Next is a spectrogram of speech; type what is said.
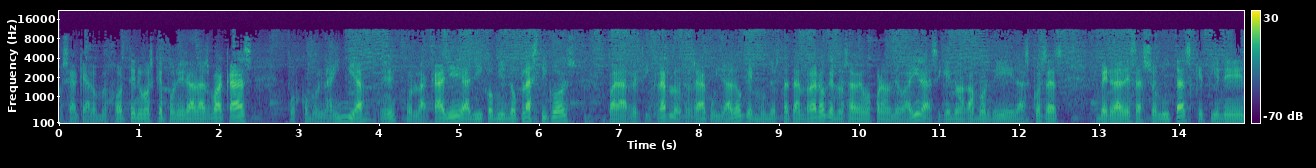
O sea que a lo mejor tenemos que poner a las vacas, pues como en la India, ¿eh? por la calle, allí comiendo plásticos para reciclarlos. O sea, cuidado que el mundo está tan raro que no sabemos para dónde va a ir. Así que no hagamos de las cosas verdades absolutas que tienen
